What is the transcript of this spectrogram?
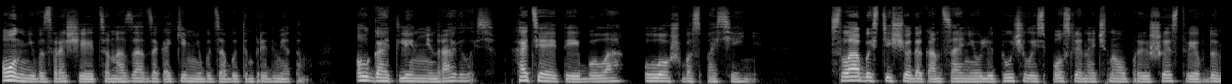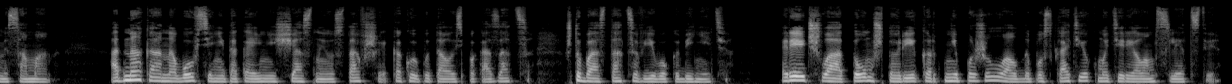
Он не возвращается назад за каким-нибудь забытым предметом. Лгать Лин не нравилось, хотя это и была ложь во спасение. Слабость еще до конца не улетучилась после ночного происшествия в доме Самана. Однако она вовсе не такая несчастная и уставшая, какой пыталась показаться, чтобы остаться в его кабинете. Речь шла о том, что Рикард не пожелал допускать ее к материалам следствия.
